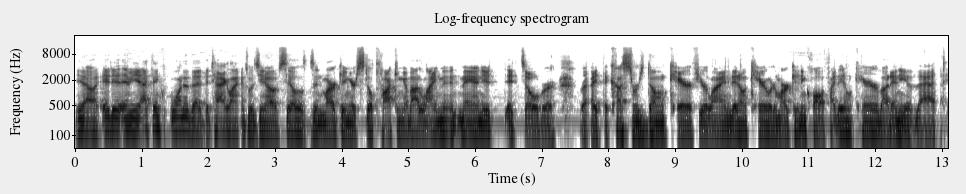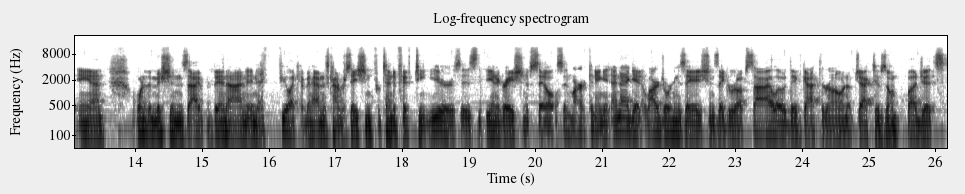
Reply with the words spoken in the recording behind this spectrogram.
you know, it. I mean, I think one of the the taglines was, you know, sales and marketing are still talking about alignment. Man, it, it's over, right? The customers don't care if you're aligned. They don't care what a marketing qualified. They don't care about any of that. And one of the missions I've been on, and I feel like I've been having this conversation for 10 to 15 years, is the integration of sales and marketing. And I get it. Large organizations, they grew up siloed. They've got their own objectives, own budgets.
